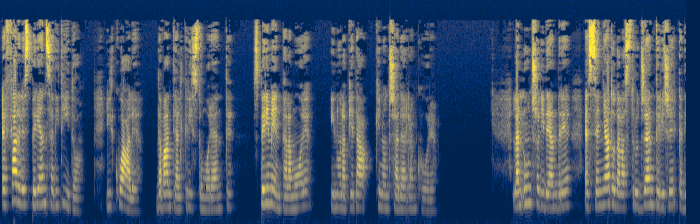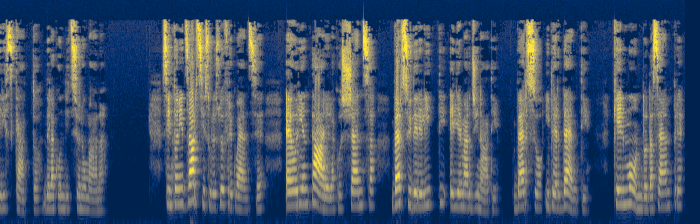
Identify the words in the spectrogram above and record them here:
È fare l'esperienza di Tito, il quale, davanti al Cristo morente, sperimenta l'amore in una pietà che non cede al rancore. L'annuncio di De André è segnato dalla struggente ricerca di riscatto della condizione umana. Sintonizzarsi sulle sue frequenze è orientare la coscienza verso i derelitti e gli emarginati, verso i perdenti, che il mondo da sempre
